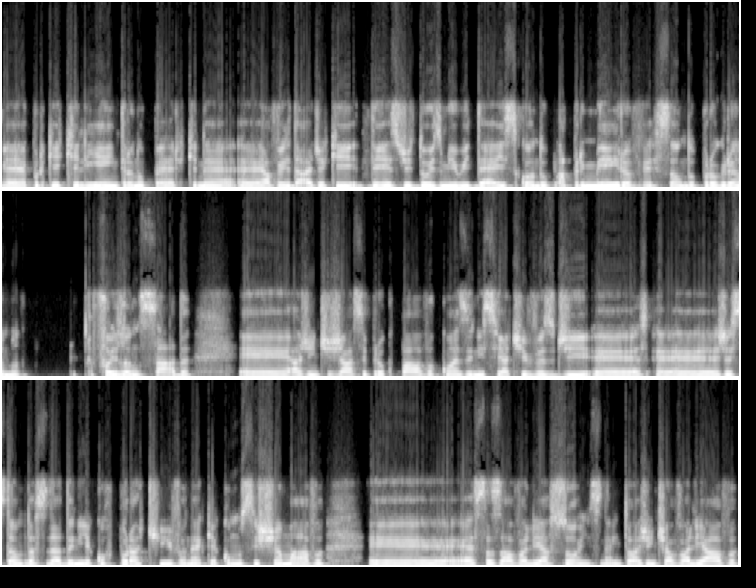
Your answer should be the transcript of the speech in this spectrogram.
é, por que, que ele entra no PERC? Né? É, a verdade é que desde 2010, quando a primeira versão do programa foi lançada, é, a gente já se preocupava com as iniciativas de é, é, gestão da cidadania corporativa, né, que é como se chamava é, essas avaliações. Né? Então, a gente avaliava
